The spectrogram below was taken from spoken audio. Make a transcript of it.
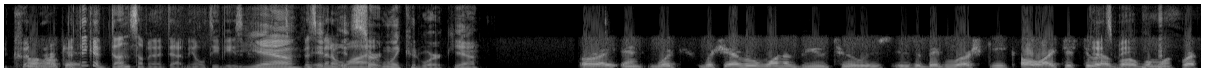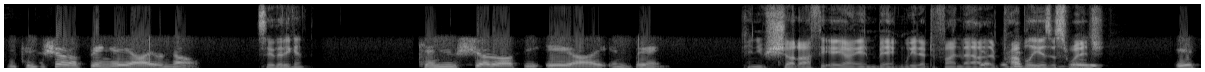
It could Oh, work. I think I've done something like that in the old TVs. Yeah. It's it, been a it while. It certainly could work. Yeah. All right, and which whichever one of you two is is a big Rush geek. Oh, I just do That's have uh, one more question. Can you shut up Bing AI or no? Say that again. Can you shut off the AI in Bing? Can you shut off the AI in Bing? We'd have to find that out. Yeah, There probably is a switch. It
